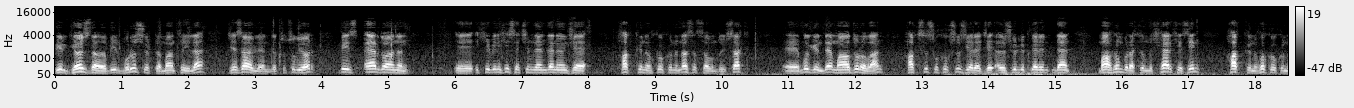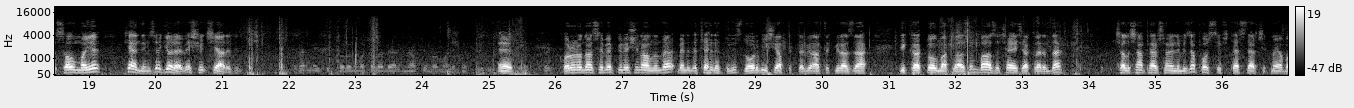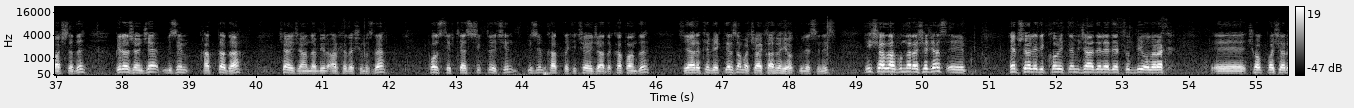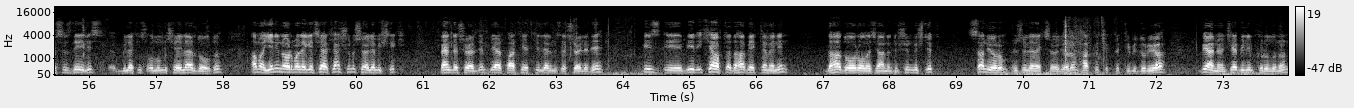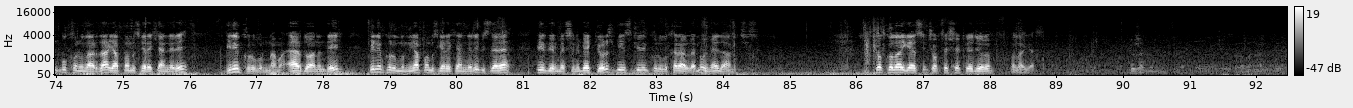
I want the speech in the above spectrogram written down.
bir gözdağı, bir burun sürtme mantığıyla cezaevlerinde tutuluyor. Biz Erdoğan'ın e, 2002 seçimlerinden önce hakkını, hukukunu nasıl savunduysak, e, bugün de mağdur olan, haksız, hukuksuz yere özgürlüklerinden mahrum bırakılmış herkesin hakkını, hukukunu savunmayı kendimize görev ve şi- şiar edin. Evet. Koronadan sebep güneşin alnında beni de terlettiniz. Doğru bir iş yaptık tabii. Artık biraz daha dikkatli olmak lazım. Bazı çay ocaklarında çalışan personelimize pozitif testler çıkmaya başladı. Biraz önce bizim katta da çay ocağında bir arkadaşımız da pozitif test çıktığı için bizim kattaki çay ocağı da kapandı. Ziyarete bekleriz ama çay kahve yok bilesiniz. İnşallah bunları aşacağız. Ee, hep söyledik Covid'le mücadelede tıbbi olarak e, çok başarısız değiliz. Bilakis olumlu şeyler de oldu. Ama yeni normale geçerken şunu söylemiştik. Ben de söyledim. Diğer parti yetkililerimiz de söyledi. Biz e, bir iki hafta daha beklemenin daha doğru olacağını düşünmüştük. Sanıyorum, üzülerek söylüyorum, haklı çıktık gibi duruyor. Bir an önce bilim kurulunun bu konularda yapmamız gerekenleri, bilim kurulunun ama Erdoğan'ın değil, bilim kurulunun yapmamız gerekenleri bizlere bildirmesini bekliyoruz. Biz bilim kurulu kararlarına uymaya devam edeceğiz. Çok kolay gelsin, çok teşekkür ediyorum. Kolay gelsin.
